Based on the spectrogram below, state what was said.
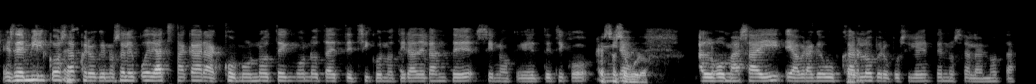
es de mil cosas, pero que no se le puede achacar a como no tengo nota, este chico no tira adelante, sino que este chico... Eso seguro algo más ahí, y habrá que buscarlo, pero posiblemente no sea la nota.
